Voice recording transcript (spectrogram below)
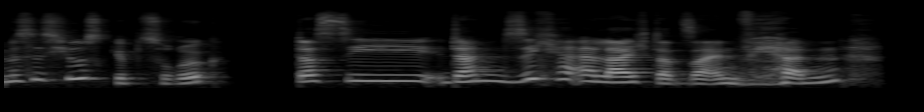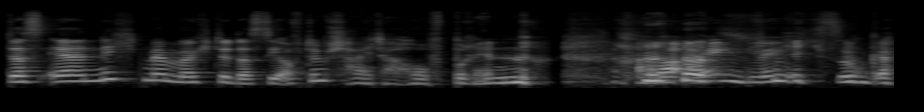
Mrs. Hughes gibt zurück, dass sie dann sicher erleichtert sein werden, dass er nicht mehr möchte, dass sie auf dem Scheiterhaufen brennen. Aber eigentlich- ich so geil.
